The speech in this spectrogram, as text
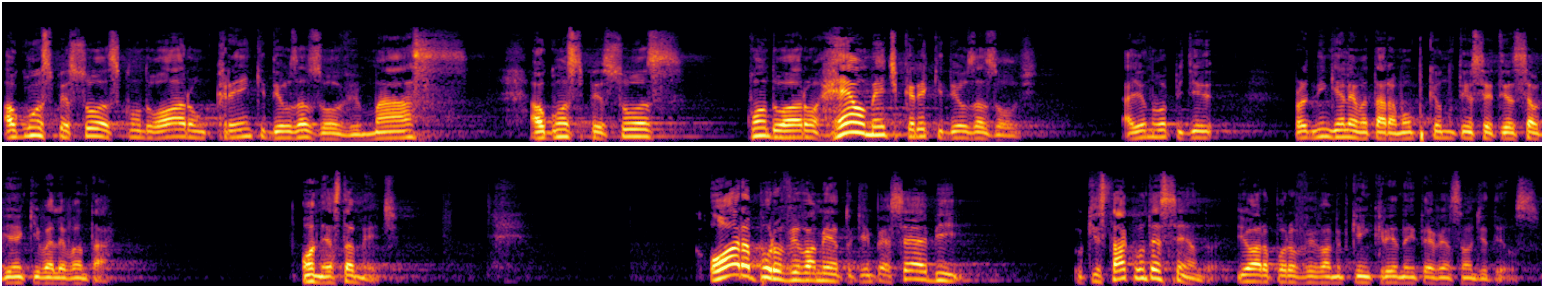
Algumas pessoas, quando oram, creem que Deus as ouve, mas algumas pessoas, quando oram, realmente creem que Deus as ouve. Aí eu não vou pedir para ninguém levantar a mão, porque eu não tenho certeza se alguém aqui vai levantar. Honestamente. Ora por avivamento quem percebe o que está acontecendo, e ora por avivamento quem crê na intervenção de Deus.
